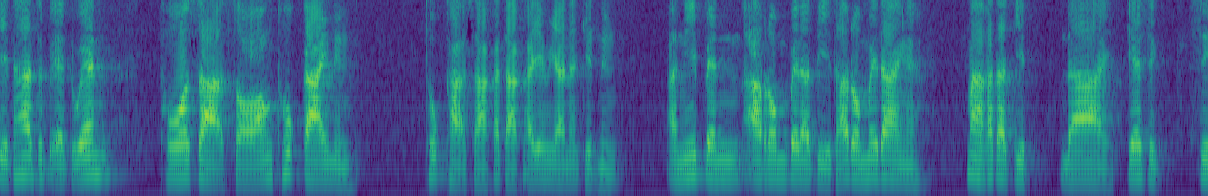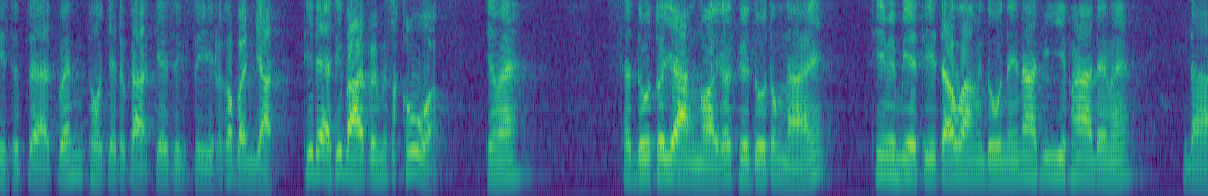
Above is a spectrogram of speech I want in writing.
จิตห้าสิบเอ็ดเว้น โทสะสองทุกกายหนึ่งทุกขาสาคตากายยมยานจิตหนึ่ง อันนี้เป็นอารมณ์เป็นอติถารมไม่ได้ไงมาคตาจิตได้เจสิกสี่สิบแปดเว้นโทเจตุกะเจสิกสี่แล้วก็บัญญัติที่ได้อธิบายไปเมื่อสักครู่ใช่ไหมถ้าดูตัวอย่างหน่อยก็คือดูตรงไหน ที่ไม่มีอตีตาวังดูในหน้าที่ยี่ห้าได้ไหมได้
